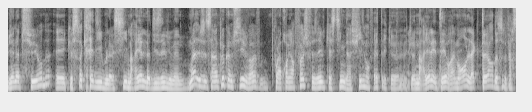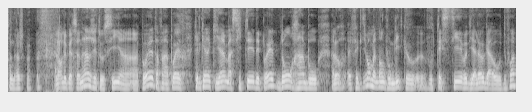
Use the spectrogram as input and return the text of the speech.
bien absurde et que ce soit crédible, si Marielle le disait lui-même. Moi, c'est un peu comme si, pour la première fois, je faisais le casting d'un film, en fait, et que, que Marielle était vraiment l'acteur de ce personnage. Quoi. Alors, le personnage est aussi un, poète, enfin un poète, quelqu'un qui aime à citer des poètes, dont Rimbaud. Alors, effectivement, maintenant que vous me dites que vous testiez vos dialogues à haute voix,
